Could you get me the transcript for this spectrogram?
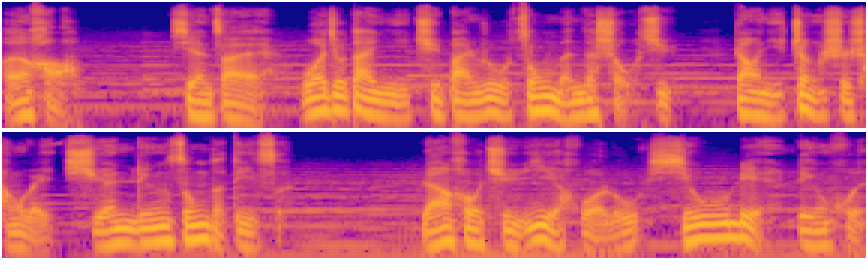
很好，现在我就带你去办入宗门的手续，让你正式成为玄灵宗的弟子，然后去夜火炉修炼灵魂。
